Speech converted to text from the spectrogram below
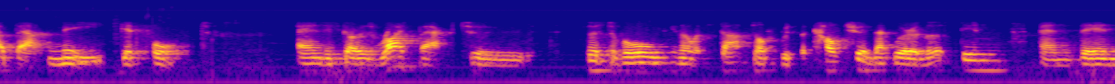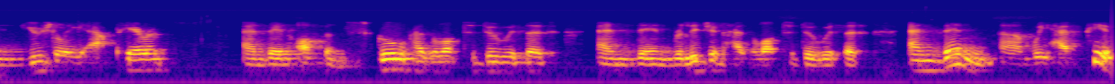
about me get formed? And it goes right back to, first of all, you know, it starts off with the culture that we're immersed in and then usually our parents, and then often school has a lot to do with it, and then religion has a lot to do with it. And then um, we have peer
